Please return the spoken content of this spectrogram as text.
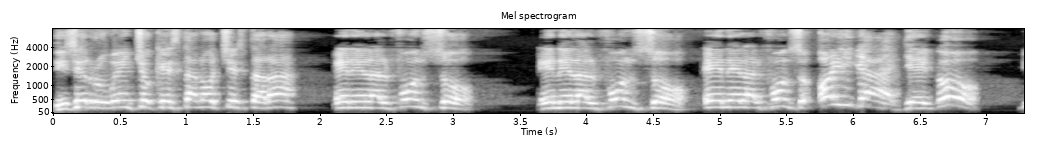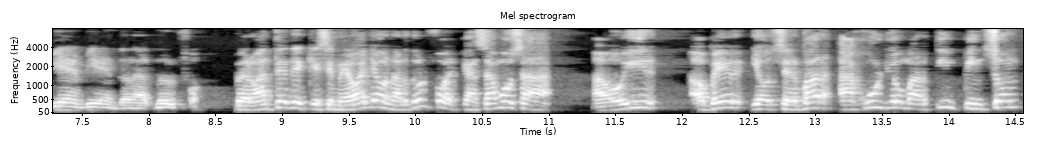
Dice Rubencho que esta noche estará en el Alfonso, en el Alfonso, en el Alfonso. Oiga, llegó. Bien, bien, don Arnulfo. Pero antes de que se me vaya don Arnulfo, alcanzamos a, a oír, a ver y a observar a Julio Martín Pinzón,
